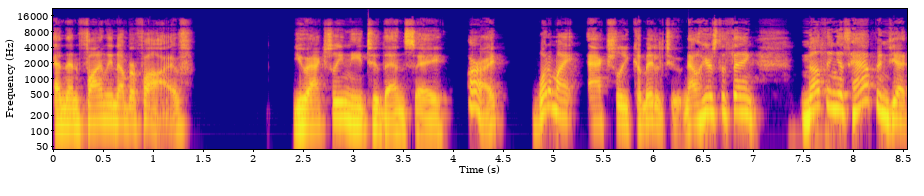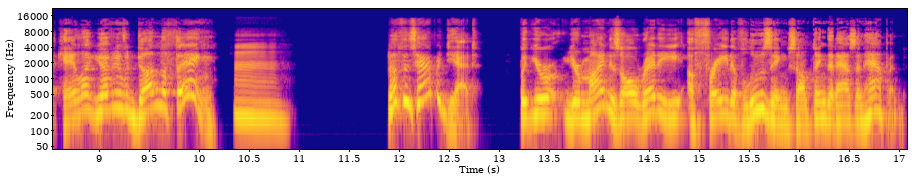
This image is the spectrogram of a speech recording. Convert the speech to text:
And then finally, number five, you actually need to then say, all right, what am I actually committed to? Now, here's the thing nothing has happened yet, Kayla. You haven't even done the thing. Mm. Nothing's happened yet but your your mind is already afraid of losing something that hasn't happened.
